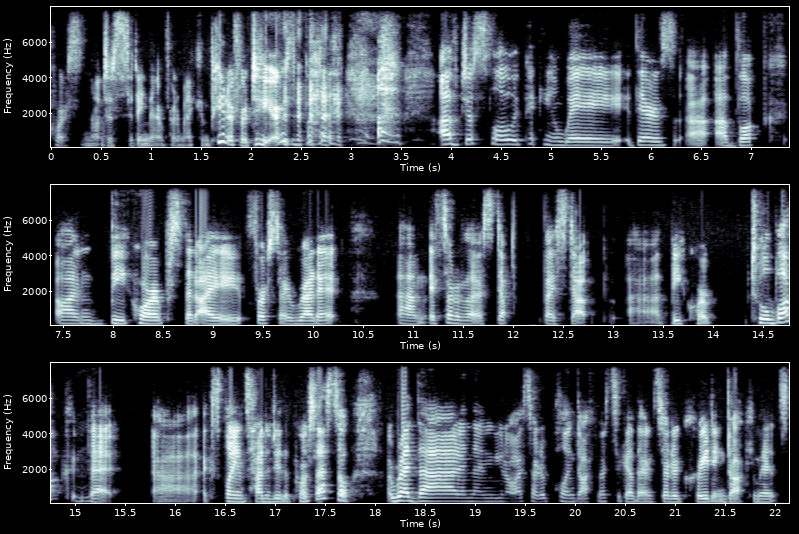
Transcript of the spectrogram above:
course, not just sitting there in front of my computer for two years, but of just slowly picking away. There's a, a, book on B Corps that I first I read it. Um, it's sort of a step by step B Corp toolbook mm-hmm. that uh, explains how to do the process. So I read that, and then you know I started pulling documents together and started creating documents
